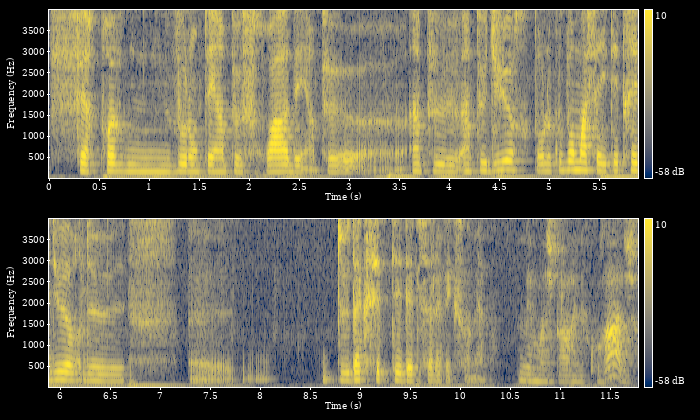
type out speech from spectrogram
faire preuve d'une volonté un peu froide et un peu, euh, un peu, un peu dure. Pour le coup, pour moi, ça a été très dur de d'accepter d'être seul avec soi-même. Mais moi je parlerais de courage,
